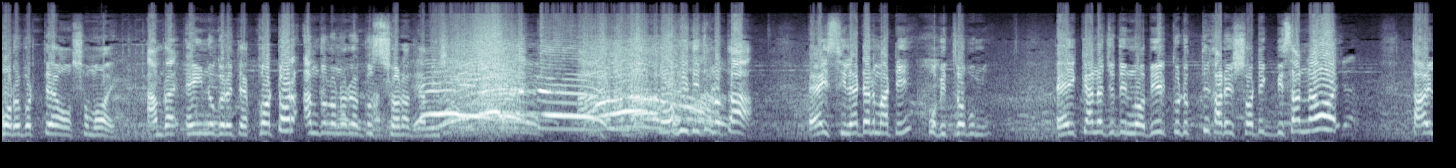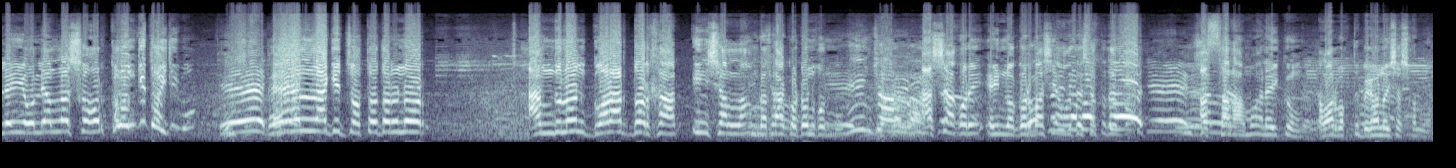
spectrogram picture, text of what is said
পরবর্তী সময় আমরা এই নগরীতে কঠোর আন্দোলনের জনতা, এই সিলেটের মাটি পবিত্র ভূমি। এইখানে যদি নবীর কুটুক্তিকারীর সঠিক বিচার না হয় তাহলে এই অলি আল্লাহ শহর কলঙ্কিত হয়ে যাব লাগি যত ধরনের আন্দোলন গড়ার দরকার ইনশাল্লাহ আমরা তা গঠন করব। আশা করি এই নগরবাসী আমাদের সাথে থাকবে। আসসালামু আলাইকুম। আমার বক্তব্য এখানে শেষ করলাম।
